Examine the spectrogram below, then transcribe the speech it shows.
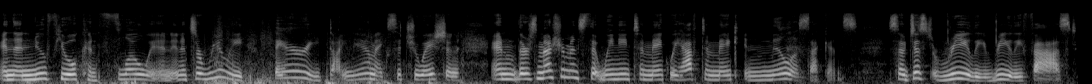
and then new fuel can flow in. And it's a really very dynamic situation. And there's measurements that we need to make, we have to make in milliseconds. So just really, really fast.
